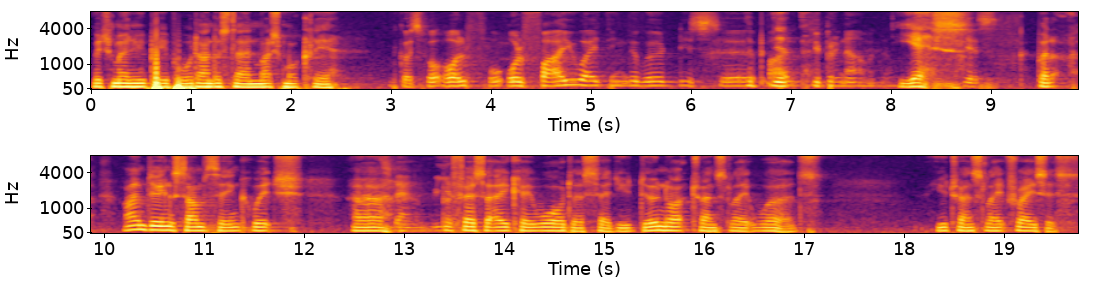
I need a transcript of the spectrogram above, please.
which many people would understand much more clear. Because for all four, all five, I think the word is uh, The- the- Yes, Yes. but I'm doing something which uh, Understand. We are- Professor A.K. Warder said you do not translate words, you translate phrases.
